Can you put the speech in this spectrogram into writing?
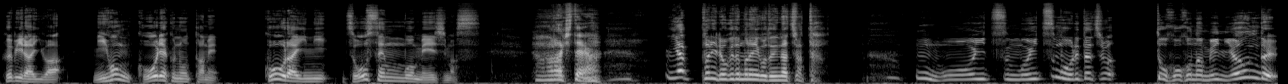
不備来は日本攻略のため高麗に造船を命じます。あら来たよ。やっぱりろくでもないことになっちまった。もういつもいつも俺たちはとほほな目に遭うんだよ。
